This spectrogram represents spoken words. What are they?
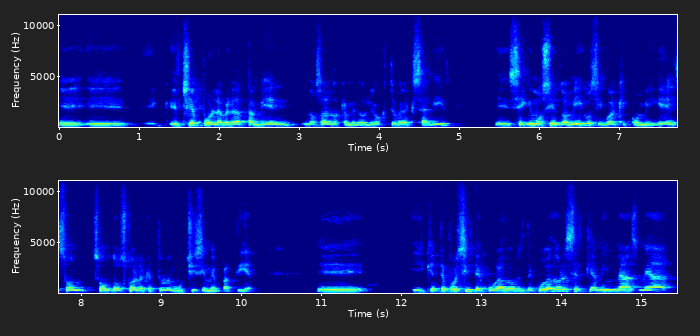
el Chepo, la verdad, también, no sabes lo que me dolió que tuviera que salir. Eh, seguimos siendo amigos, igual que con Miguel, son, son dos con los que tuve muchísima empatía. Eh, ¿Y qué te puedo decir de jugadores? De jugadores el que a mí más me ha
